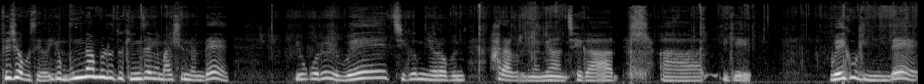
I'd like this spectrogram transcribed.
드셔보세요. 이거 묵나물로도 굉장히 맛있는데 요거를 왜 지금 여러분 하라 그러냐면 제가 아 이게 외국인인데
